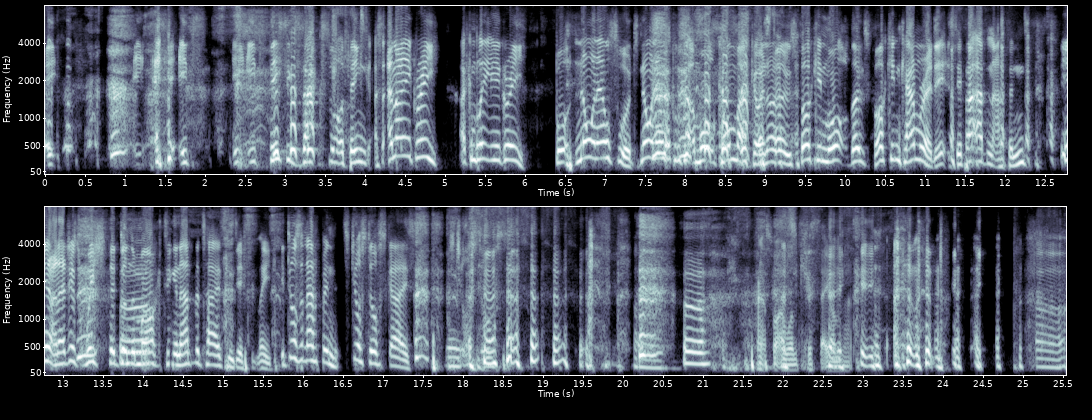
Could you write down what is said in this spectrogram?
it, it, it's it, it's this exact sort of thing, and I agree. I completely agree. But no one else would. No one else comes out of Mortal Kombat going, "Oh, those fucking Mortal, those fucking camera edits." If that hadn't happened, you know, and I just wish they'd done the uh. marketing and advertising differently. It doesn't happen. It's just us, guys. It's just us. Uh. That's what I wanted to say on that. Uh.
